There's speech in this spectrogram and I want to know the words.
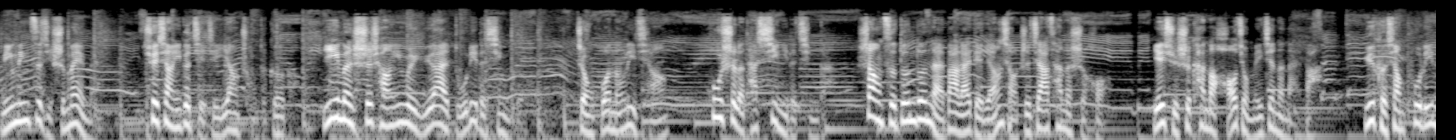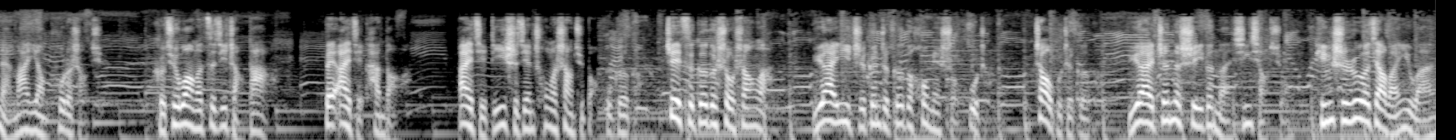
明明自己是妹妹，却像一个姐姐一样宠着哥哥。姨姨们时常因为于爱独立的性格、整活能力强，忽视了她细腻的情感。上次墩墩奶爸来给梁小只加餐的时候，也许是看到好久没见的奶爸，于可像扑里奶妈一样扑了上去，可却忘了自己长大了，被爱姐看到了。爱姐第一时间冲了上去保护哥哥。这次哥哥受伤了，于爱一直跟着哥哥后面守护着。照顾着哥哥，于爱真的是一个暖心小熊。平时若家玩一玩，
